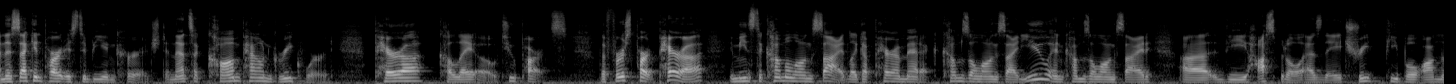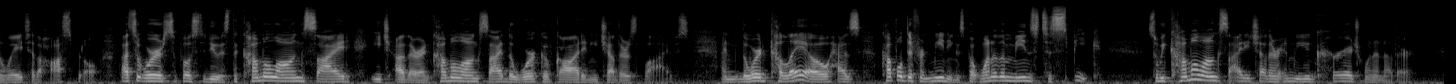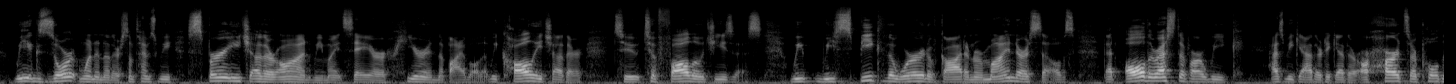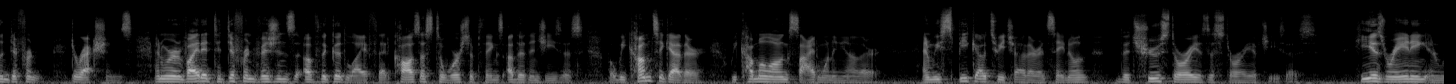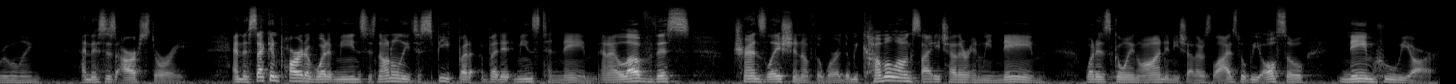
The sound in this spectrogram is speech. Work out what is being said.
And the second part is to be encouraged. And that's a compound Greek word, para kaleo, two parts. The first part, para, it means to come alongside, like a paramedic comes alongside you and comes alongside uh, the hospital as they treat people on the way to the hospital. That's what we're supposed to do, is to come alongside each other and come alongside the work of God in each other's lives. And the word kaleo has a couple different meanings, but one of them means to speak. So we come alongside each other and we encourage one another. We exhort one another. Sometimes we spur each other on, we might say, or hear in the Bible, that we call each other to, to follow Jesus. We, we speak the word of God and remind ourselves that all the rest of our week, as we gather together, our hearts are pulled in different directions. And we're invited to different visions of the good life that cause us to worship things other than Jesus. But we come together, we come alongside one another, and we speak out to each other and say, No, the true story is the story of Jesus. He is reigning and ruling and this is our story. And the second part of what it means is not only to speak, but, but it means to name. And I love this translation of the word that we come alongside each other and we name what is going on in each other's lives, but we also name who we are.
